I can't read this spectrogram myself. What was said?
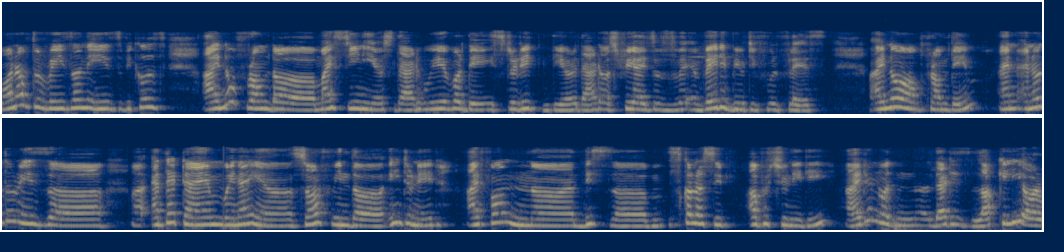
one of the reason is because i know from the my seniors that whoever they studied there that austria is a very beautiful place. I know from them. And another is uh, uh, at that time when i uh, surf in the internet i found uh, this um, scholarship opportunity. I don't know that is luckily or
